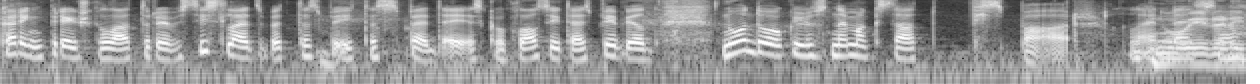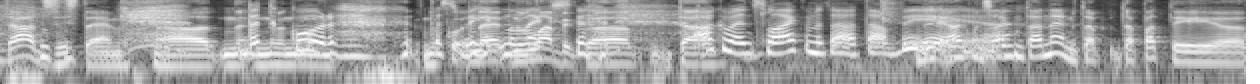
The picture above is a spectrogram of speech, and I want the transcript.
Kariņa priekšgalā tur jau viss izslēdz, bet tas bija tas pēdējais, ko klausītājs piebilda. Nodokļus nemaksāt vispār. Nu, nesu. ir arī tāda sistēma. Uh, ne, Bet nu, nu kur? Nu, tas bija, ne, nu, liekas, labi, tā akmens laikmetā tā bija. Nē, akmens laikmetā nē, nu, tā, tā pati uh,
